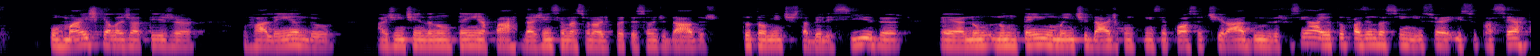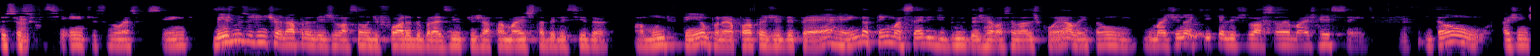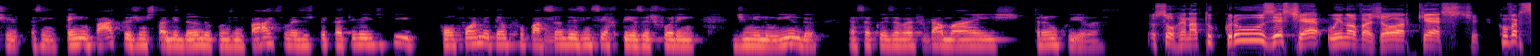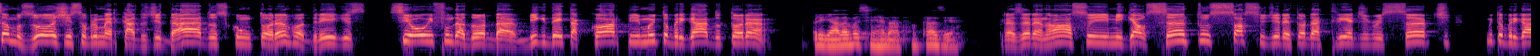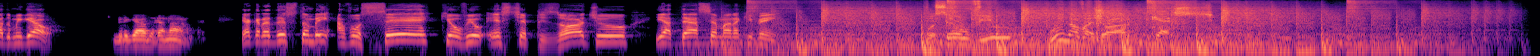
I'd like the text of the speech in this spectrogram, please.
por mais que ela já esteja valendo, a gente ainda não tem a parte da Agência Nacional de Proteção de Dados totalmente estabelecida, é, não, não tem uma entidade com quem você possa tirar dúvidas, tipo assim, ah, eu estou fazendo assim, isso é isso está certo, isso é hum. suficiente, isso não é suficiente. Mesmo se a gente olhar para a legislação de fora do Brasil, que já está mais estabelecida há muito tempo, né, a própria GDPR ainda tem uma série de dúvidas relacionadas com ela, então imagina aqui que a legislação é mais recente. Então, a gente, assim, tem impacto, a gente está lidando com os impactos, mas a expectativa é de que, conforme o tempo for passando e as incertezas forem diminuindo, essa coisa vai ficar mais tranquila. Eu sou Renato Cruz e este é o InovaJor Cast. Conversamos hoje sobre o mercado de dados com Toran Rodrigues, CEO e fundador da Big Data Corp. Muito obrigado, Toran. Obrigado a você, Renato. Foi um prazer. Prazer é nosso. E Miguel Santos, sócio-diretor da Triad Research. Muito obrigado, Miguel. Obrigado, Renato. E agradeço também a você que ouviu este episódio e até a semana que vem. Você ouviu o InovaJor Cast.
